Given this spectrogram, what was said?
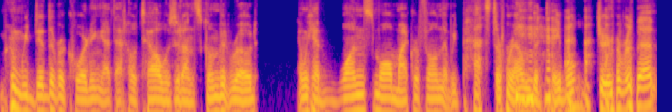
when we did the recording at that hotel? Was it on Sukhumvit Road? And we had one small microphone that we passed around the table. Do you remember that?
